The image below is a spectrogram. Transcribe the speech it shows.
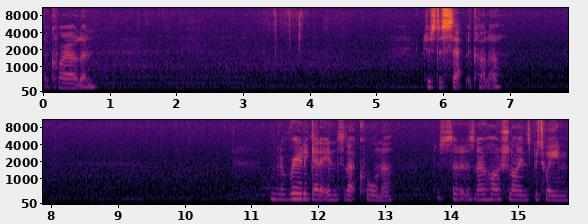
the Kryolan. Just to set the colour. I'm going to really get it into that corner just so that there's no harsh lines between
